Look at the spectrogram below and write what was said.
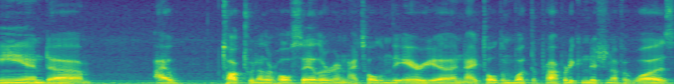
and um, I talked to another wholesaler, and I told him the area, and I told him what the property condition of it was,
